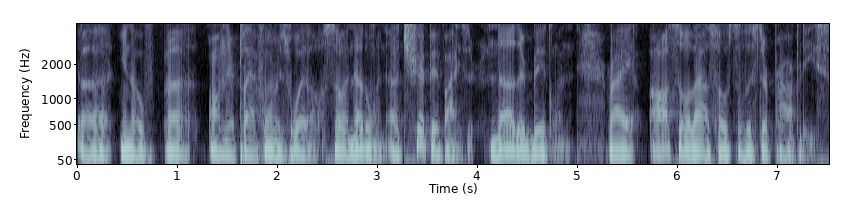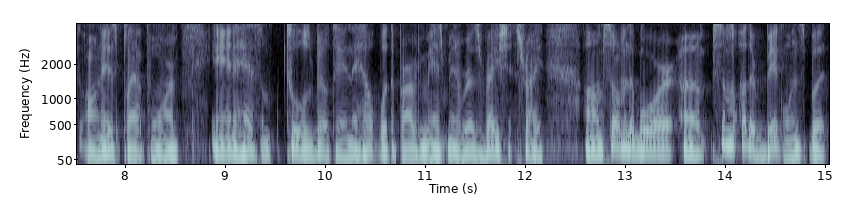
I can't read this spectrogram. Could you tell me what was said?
uh, you know, uh, on their platform as well. So another one, a TripAdvisor, another big one, right? Also allows hosts to list their properties on his platform, and it has some tools built in to help with the property management and reservations, right? Um, some of the more, uh, some other big ones, but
